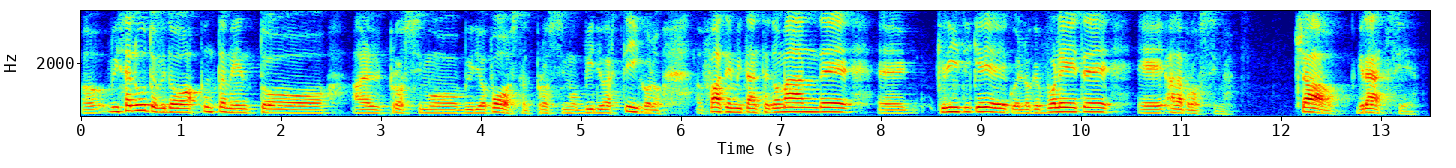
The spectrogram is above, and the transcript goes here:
Uh, vi saluto e vi do appuntamento al prossimo video post, al prossimo video articolo. Fatemi tante domande, eh, critiche, quello che volete e alla prossima. Ciao, grazie.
